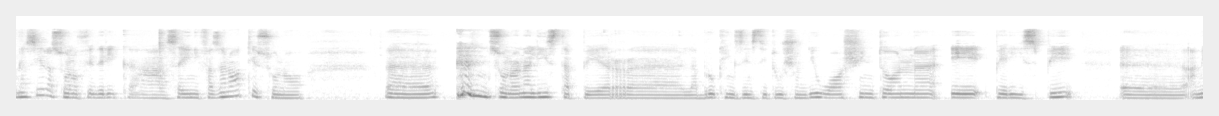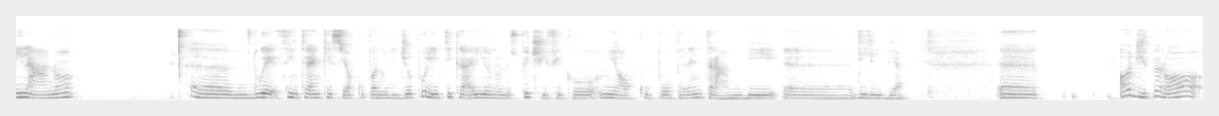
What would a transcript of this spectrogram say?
Buonasera, sono Federica Saini Fasanotti e sono, eh, sono analista per eh, la Brookings Institution di Washington e per ISPI eh, a Milano, ehm, due think tank che si occupano di geopolitica e io nello specifico mi occupo per entrambi eh, di Libia. Eh, oggi però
